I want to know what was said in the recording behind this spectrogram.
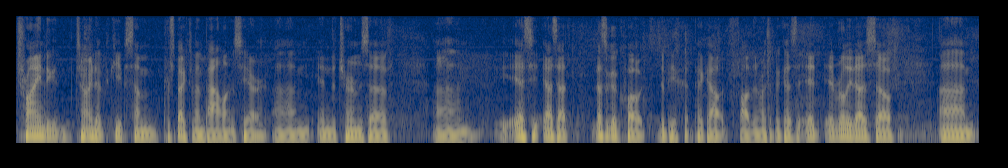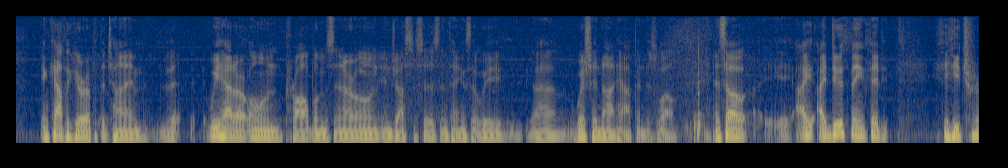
trying to trying to keep some perspective and balance here um, in the terms of um, as, as that that's a good quote to pick, out Father North because it, it really does so. Um, in Catholic Europe at the time, the, we had our own problems and our own injustices and things that we uh, wish had not happened as well. And so I, I do think that he tr-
